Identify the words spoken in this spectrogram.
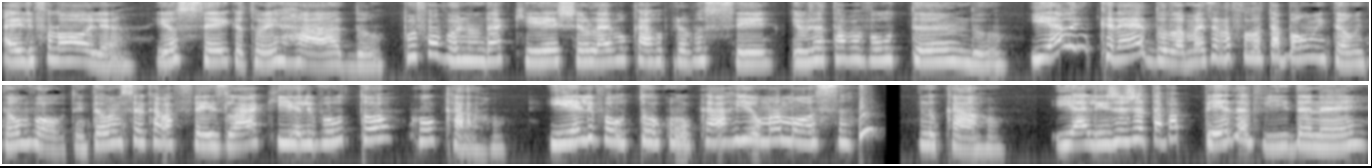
Aí ele falou: "Olha, eu sei que eu tô errado. Por favor, não dá queixa, eu levo o carro para você. Eu já tava voltando". E ela incrédula, mas ela falou: "Tá bom então, então volta". Então eu não sei o que ela fez lá que ele voltou com o carro. E ele voltou com o carro e uma moça no carro. E a Lígia já tava pé da vida, né?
